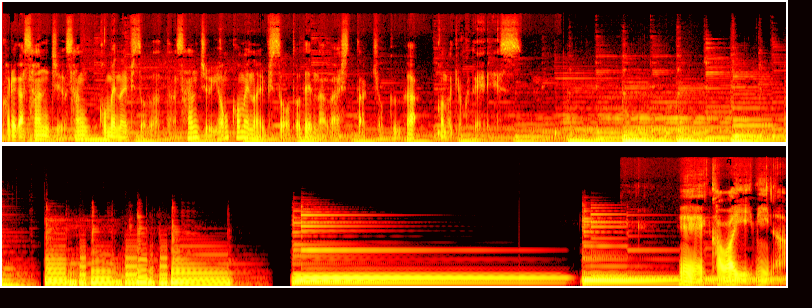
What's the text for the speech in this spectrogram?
これが33個目のエピソードだったら34個目のエピソードで流した曲がこの曲です。えー、かわいいミーナ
